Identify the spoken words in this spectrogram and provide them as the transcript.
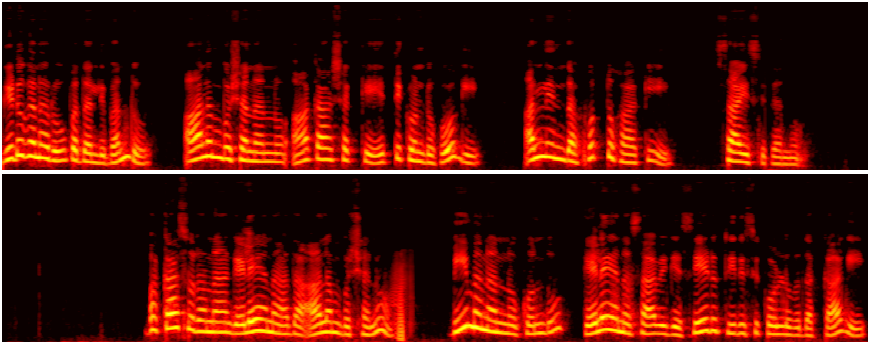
ಗಿಡುಗನ ರೂಪದಲ್ಲಿ ಬಂದು ಆಲಂಬುಷನನ್ನು ಆಕಾಶಕ್ಕೆ ಎತ್ತಿಕೊಂಡು ಹೋಗಿ ಅಲ್ಲಿಂದ ಹೊತ್ತು ಹಾಕಿ ಸಾಯಿಸಿದನು. ಬಕಾಸುರನ ಗೆಳೆಯನಾದ ಆಲಂಬುಷನು ಭೀಮನನ್ನು ಕೊಂದು ಗೆಳೆಯನ ಸಾವಿಗೆ ಸೇಡು ತೀರಿಸಿಕೊಳ್ಳುವುದಕ್ಕಾಗಿ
